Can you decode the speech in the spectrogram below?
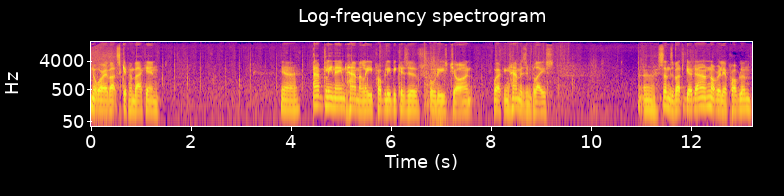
not worry about skipping back in. Yeah, aptly named Hammerlea, probably because of all these giant working hammers in place. Uh, sun's about to go down, not really a problem.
